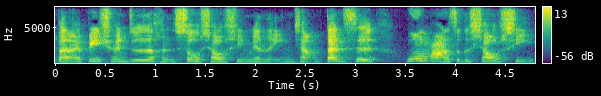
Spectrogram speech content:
本来币圈就是很受消息面的影响，但是沃尔玛这个消息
